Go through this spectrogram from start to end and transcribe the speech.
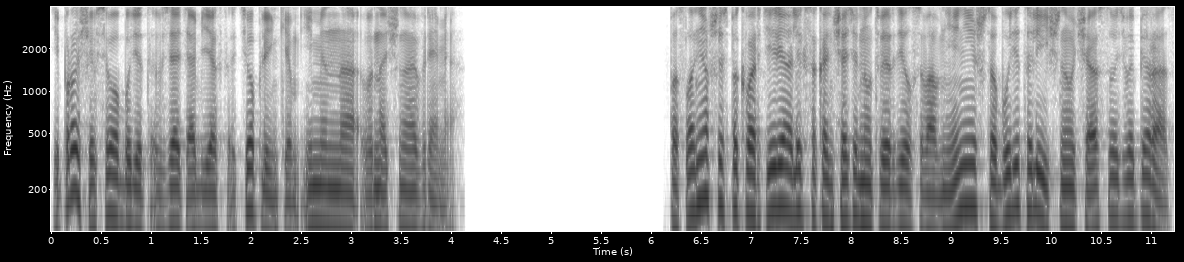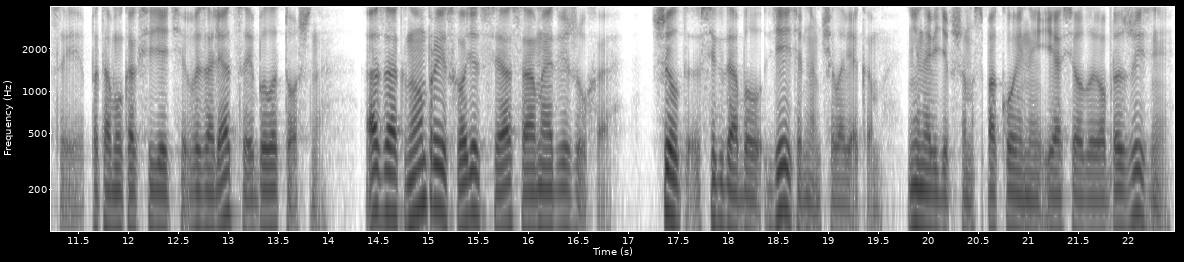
и проще всего будет взять объект тепленьким именно в ночное время. Послонявшись по квартире, Алекс окончательно утвердился во мнении, что будет лично участвовать в операции, потому как сидеть в изоляции было тошно. А за окном происходит вся самая движуха. Шилд всегда был деятельным человеком, ненавидевшим спокойный и оседлый образ жизни,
